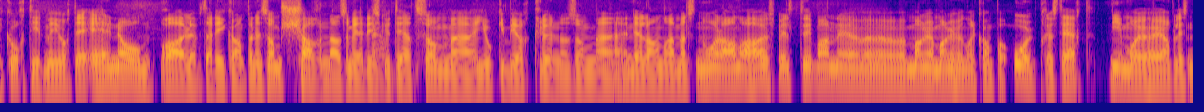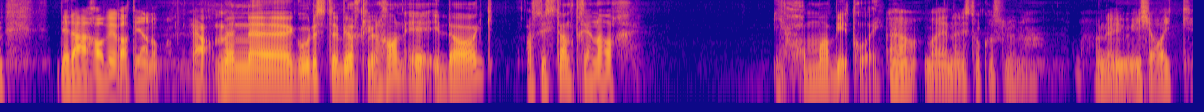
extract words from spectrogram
i kort tid, men gjort det enormt bra i løpet av de kampene. Som Sjarna, som vi har diskutert, som uh, Jokke Bjørklund og som uh, en del andre. Mens noen andre har jo spilt i Brann i uh, mange mange hundre kamper og prestert. De må jo høyere på listen. Det der har vi vært igjennom. Ja, Men godeste Bjørklund, han er i dag assistenttrener i Hammarby, tror jeg. Ja, var en av de Stockholmsklubbene. Han er jo ikke Aik.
